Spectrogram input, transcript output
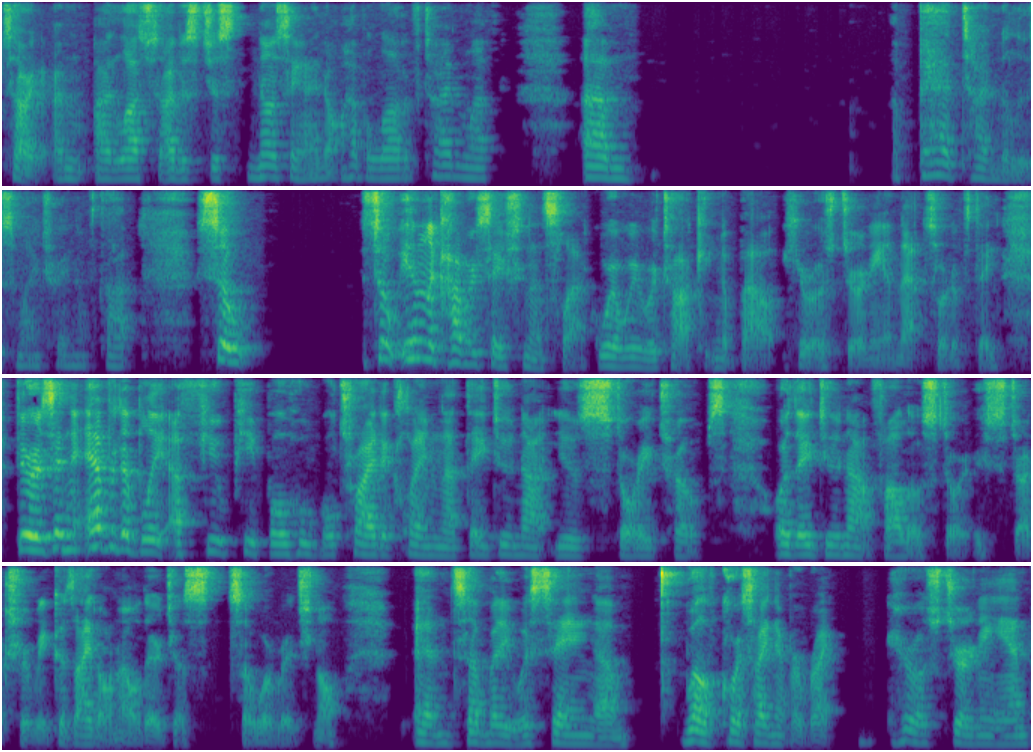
sorry, I'm I lost. I was just noticing I don't have a lot of time left. Um, a bad time to lose my train of thought. So, so in the conversation in Slack where we were talking about hero's journey and that sort of thing, there is inevitably a few people who will try to claim that they do not use story tropes or they do not follow story structure because I don't know, they're just so original. And somebody was saying, um, well, of course, I never write Hero's Journey, and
